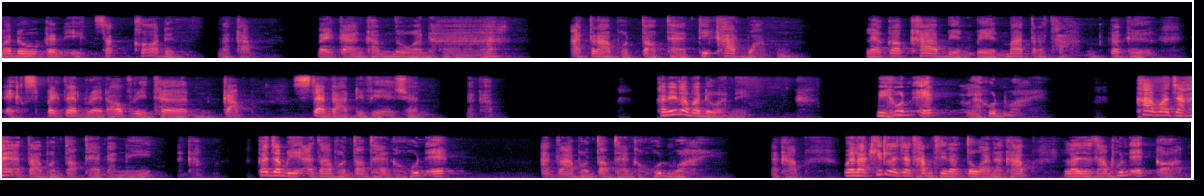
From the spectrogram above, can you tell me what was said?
มาดูกันอีกสักข้อหนึ่งนะครับ ในการคำนวณหาอัตราผลตอบแทนที่คาดหวัง แล้วก็ค่าเบี่ยงเบนมาตรฐานก็คือ expected rate of return กับ standard deviation นะครับ คราวนี้เรามาดูอันนี้ มีหุ้น X และหุ้น Y คาดว่าจะให้อัตราผลตอบแทนดังนี้นะครับ ก็จะมีอัตราผลตอบแทนของหุ้น X อัตราผลตอบแทนของหุ้น Y นะครับ เวลาคิดเราจะทำทีละตัวนะครับ เราจะทำหุ้น X ก่อน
